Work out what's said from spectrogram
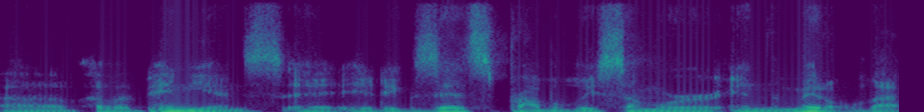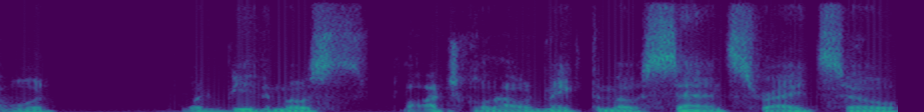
uh, of opinions. It, it exists probably somewhere in the middle. That would would be the most logical. That would make the most sense right? So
